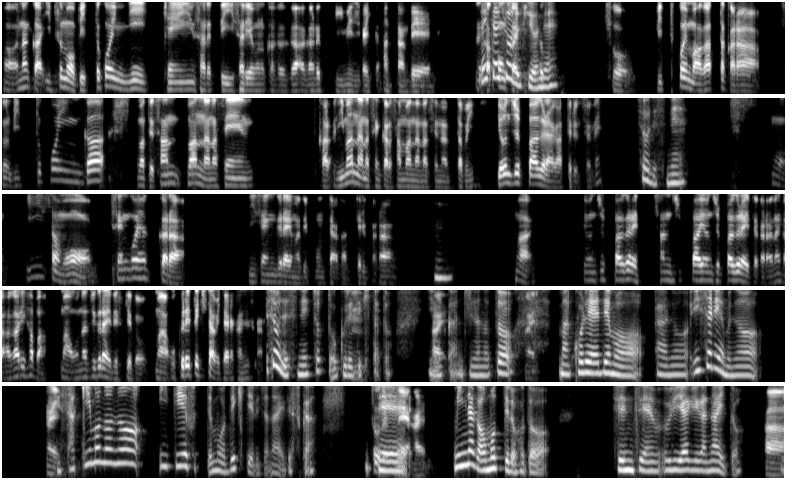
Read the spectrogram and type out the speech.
あなんかいつもビットコインに牽引されてイーサリアムの価格が上がるっていうイメージがあったんで、大体そうですよね。そう。ビットコインも上がったから、そのビットコインが、待って、3万7千円から、2万7千から3万7千なんて多分40%ぐらい上がってるんですよね。そうですね。もう、イーサも1500から2000ぐらいまでポンって上がってるから、うん、まあ、40%ぐらい、30%、40%ぐらいだから、なんか上がり幅、まあ同じぐらいですけど、まあ遅れてきたみたいな感じですかね。そうですね。ちょっと遅れてきたという感じなのと、うんはい、まあこれでも、あの、イーサリアムの先物の ETF ってもうできてるじゃないですか。そうですね。はい、みんなが思ってるほど全然売り上げがないとい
